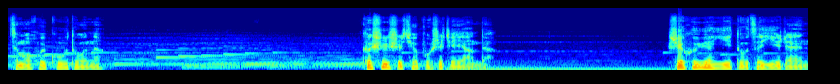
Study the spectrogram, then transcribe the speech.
怎么会孤独呢？可事实却不是这样的。谁会愿意独自一人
